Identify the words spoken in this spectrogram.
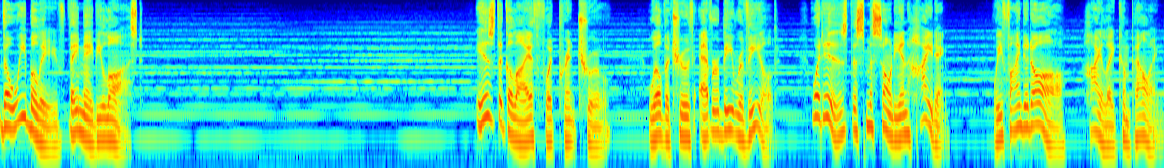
though we believe they may be lost. Is the Goliath footprint true? Will the truth ever be revealed? What is the Smithsonian hiding? We find it all highly compelling.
